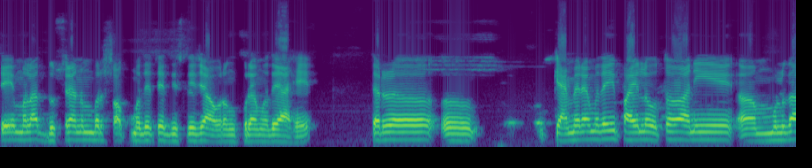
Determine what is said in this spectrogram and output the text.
ते मला दुसऱ्या नंबर शॉपमध्ये ते दिसले जे औरंगपुऱ्यामध्ये आहे. तर कॅमेऱ्यामध्येही पाहिलं होतं आणि मुलगा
